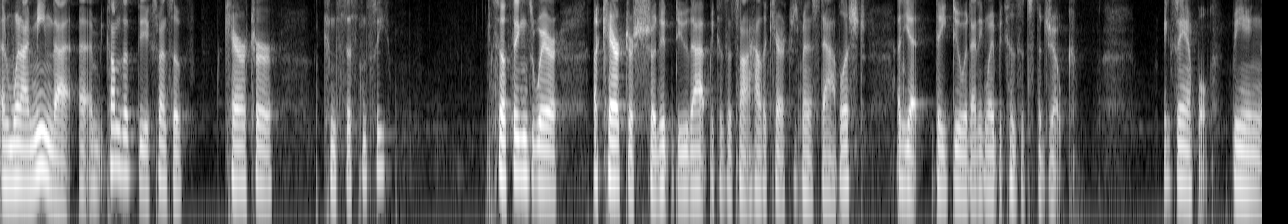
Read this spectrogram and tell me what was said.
And when I mean that, uh, it comes at the expense of character consistency. So things where a character shouldn't do that because it's not how the character's been established, and yet they do it anyway because it's the joke. Example being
